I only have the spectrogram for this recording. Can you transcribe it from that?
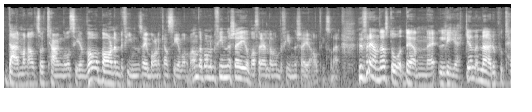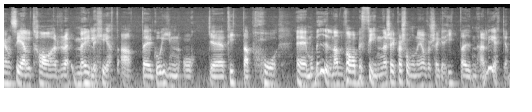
Där man alltså kan gå och se var barnen befinner sig. Barnen kan se var de andra barnen befinner sig och var föräldrarna befinner sig och allting sådär. Hur förändras då den eh, leken när du potentiellt har möjlighet att eh, gå in och eh, titta på eh, mobilen? Att var befinner sig personen jag försöker hitta i den här leken?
